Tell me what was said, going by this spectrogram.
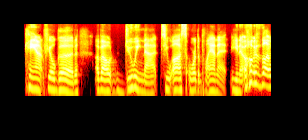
can't feel good about doing that to us or the planet, you know.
